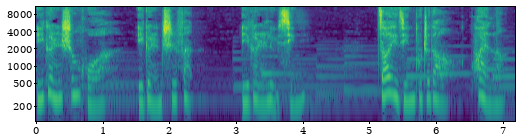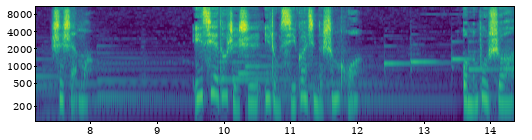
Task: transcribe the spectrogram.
一个人生活，一个人吃饭，一个人旅行，早已经不知道快乐是什么。一切都只是一种习惯性的生活。我们不说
